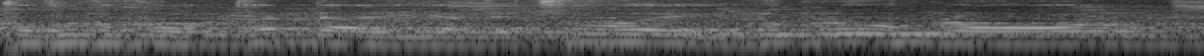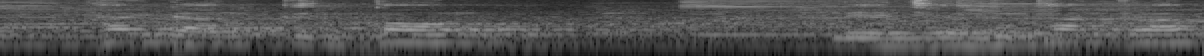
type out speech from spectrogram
ถ้าผู้ปกครองท่านใดอยากจะช่วยลูกๆร้องให้ดังกึกก้อง เรียนเชิญทุกท่านครับ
